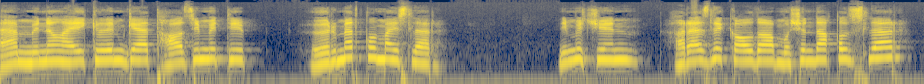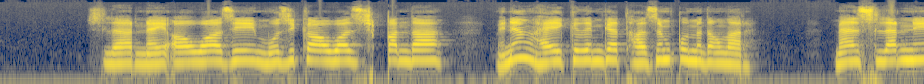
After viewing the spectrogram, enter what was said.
Һәм минең һәйкәлемгә тазим итеп, хөрмәт кылмайсызлар? Ним өчен гаразлык алда мошында кылсызлар? Сизләр нәй авазы, музыка авазы чыкканда, минең һәйкәлемгә тазим кылмадыңлар?" Мән сіләрні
